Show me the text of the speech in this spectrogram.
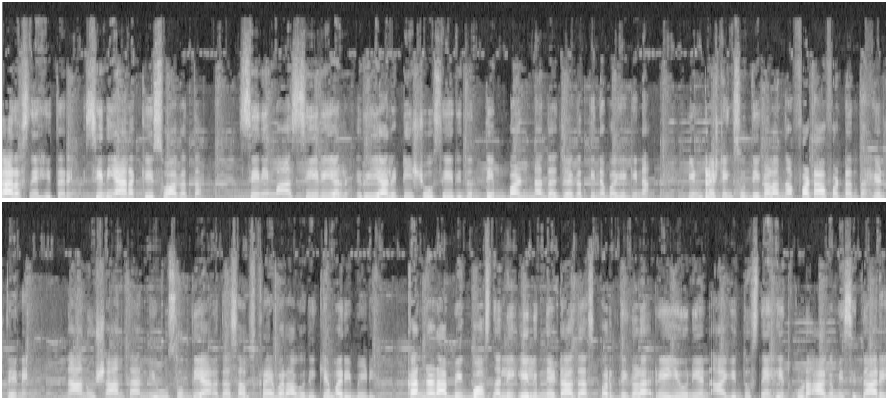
ನಮಸ್ಕಾರ ಸ್ನೇಹಿತರೆ, ಸಿನಿಯಾನಕ್ಕೆ ಸ್ವಾಗತ. ಸಿನಿಮಾ, ಸೀರಿಯಲ್, ರಿಯಾಲಿಟಿ ಶೋ ಸೇರಿದಂತೆ ಬಣ್ಣದ ಜಗತ್ತಿನ ಬಗೆಗಿನ ಇಂಟ್ರೆಸ್ಟಿಂಗ್ ಸುದ್ದಿಗಳನ್ನು ಫಟಾಫಟ್ ಅಂತ ಹೇಳ್ತೇನೆ. ನಾನು ಶಾಂತ, ನೀವು ಸುದ್ದಿಯಾನದ ಸಬ್ಸ್ಕ್ರೈಬರ್ ಆಗೋದಕ್ಕೆ ಮರಿಬೇಡಿ. ಕನ್ನಡ ಬಿಗ್ ಬಾಸ್ನಲ್ಲಿ ಎಲಿಮಿನೇಟ್ ಆದ ಸ್ಪರ್ಧಿಗಳ ರಿಯೂನಿಯನ್ ಆಗಿದ್ದು ಸ್ನೇಹಿತ್ ಕೂಡ ಆಗಮಿಸಿದ್ದಾರೆ.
